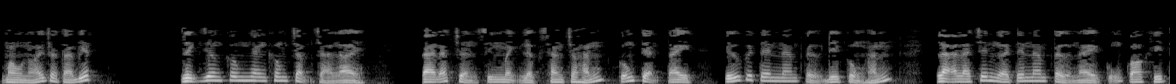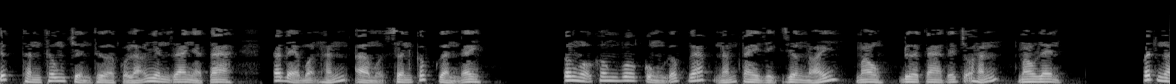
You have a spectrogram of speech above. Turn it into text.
mau nói cho ta biết. Dịch dương không nhanh không chậm trả lời, ta đã chuyển sinh mệnh lực sang cho hắn, cũng tiện tay, cứu cái tên nam tử đi cùng hắn, lạ là trên người tên nam tử này cũng có khí tức thần thông truyền thừa của lão nhân gia nhà ta, ta để bọn hắn ở một sơn cốc gần đây, Tôn Ngộ Không vô cùng gấp gáp nắm tay Dịch Dương nói, mau, đưa ta tới chỗ hắn, mau lên. Bất ngờ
